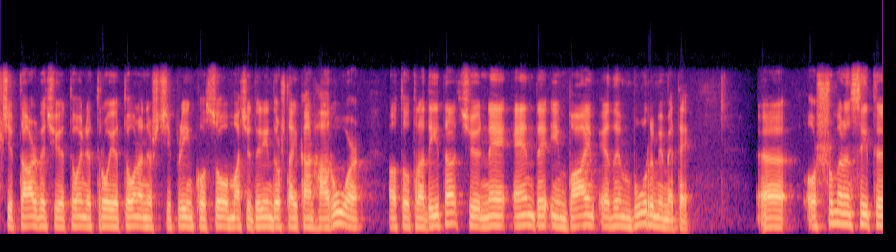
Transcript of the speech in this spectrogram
shqiptarëve që jetojnë në trojet tona në Shqipëri, në Kosovë, Maqedoni ndoshta i kanë harruar ato tradita që ne ende i mbajmë edhe mburremi me te. Është shumë me rëndësi të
